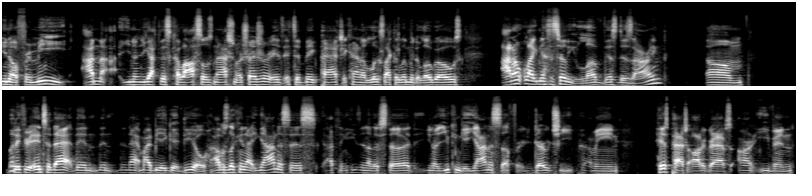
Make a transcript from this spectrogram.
you know, for me, I'm not. You know, you got this Colossus National Treasure. It's, it's a big patch. It kind of looks like the limited logos. I don't like necessarily love this design. Um, but if you're into that, then, then then that might be a good deal. I was looking at Giannis's. I think he's another stud. You know, you can get Giannis stuff for dirt cheap. I mean, his patch autographs aren't even.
